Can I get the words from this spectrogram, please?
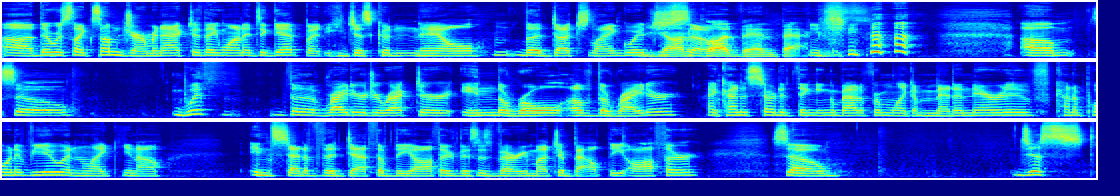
Uh, there was like some German actor they wanted to get, but he just couldn't nail the Dutch language. Jean so- Claude Van Back. um, so with the writer director in the role of the writer, I kind of started thinking about it from like a meta narrative kind of point of view, and like you know, instead of the death of the author, this is very much about the author. So just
